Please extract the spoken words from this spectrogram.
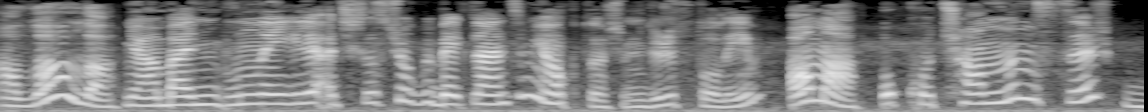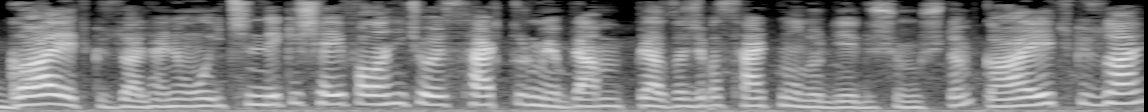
Allah Allah. Yani ben bununla ilgili açıkçası çok bir beklentim yoktu. Şimdi dürüst olayım. Ama o koçanlı mısır gayet güzel. Hani o içindeki şey falan hiç öyle sert durmuyor. Ben biraz acaba sert mi olur diye düşünmüştüm. Gayet güzel.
